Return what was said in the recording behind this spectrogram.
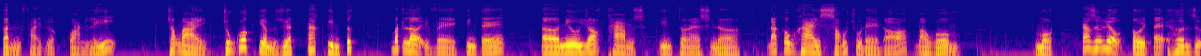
cần phải được quản lý. Trong bài, Trung Quốc kiểm duyệt các tin tức bất lợi về kinh tế, tờ New York Times International đã công khai 6 chủ đề đó bao gồm một, Các dữ liệu tồi tệ hơn dự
